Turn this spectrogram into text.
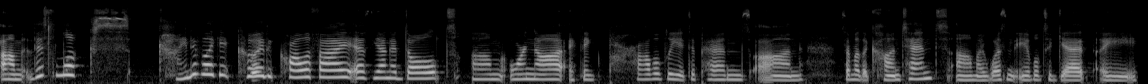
Um, this looks kind of like it could qualify as young adult um, or not. I think probably it depends on some of the content. Um, I wasn't able to get a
